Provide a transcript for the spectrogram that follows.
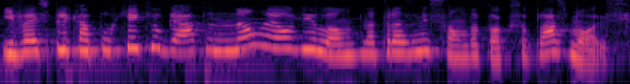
e vai explicar por que, que o gato não é o vilão na transmissão da toxoplasmose.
